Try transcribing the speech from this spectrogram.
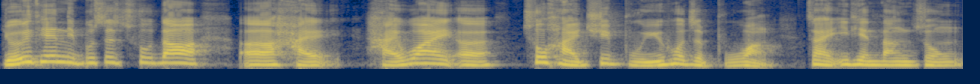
有一天你不是出到呃海海外呃出海去捕鱼或者捕网，在一天当中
